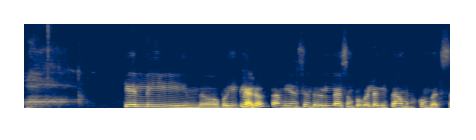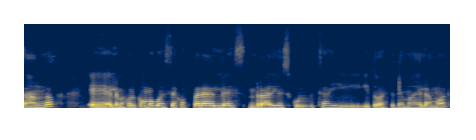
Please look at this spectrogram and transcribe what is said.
Qué lindo, porque claro, también se entrelaza un poco en lo que estábamos conversando, eh, a lo mejor como consejos para les radio escuchas y, y todo este tema del amor,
